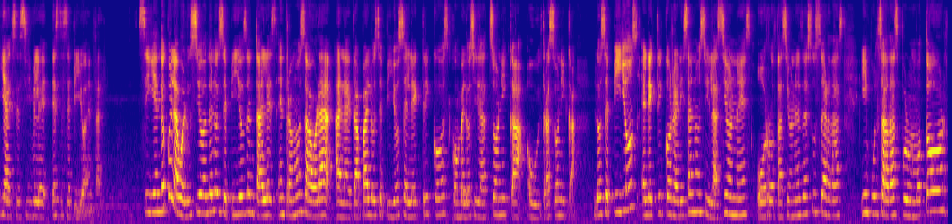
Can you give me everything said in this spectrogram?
y accesible este cepillo dental. Siguiendo con la evolución de los cepillos dentales, entramos ahora a la etapa de los cepillos eléctricos con velocidad sónica o ultrasónica. Los cepillos eléctricos realizan oscilaciones o rotaciones de sus cerdas impulsadas por un motor,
